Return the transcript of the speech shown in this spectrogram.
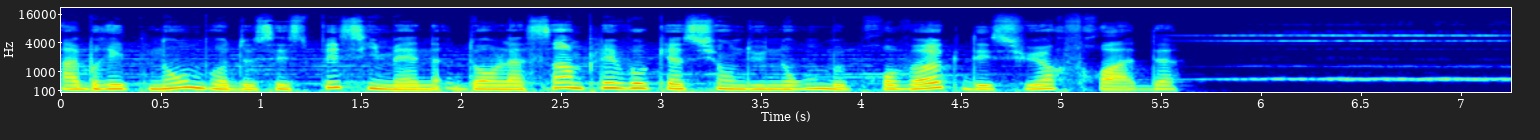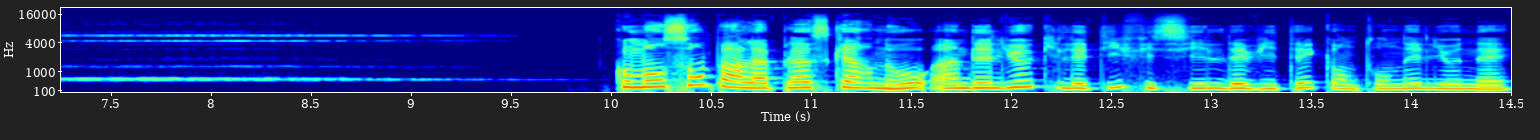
abrite nombre de ces spécimens dont la simple évocation du nom me provoque des sueurs froides. Commençons par la place Carnot, un des lieux qu'il est difficile d'éviter quand on est lyonnais.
